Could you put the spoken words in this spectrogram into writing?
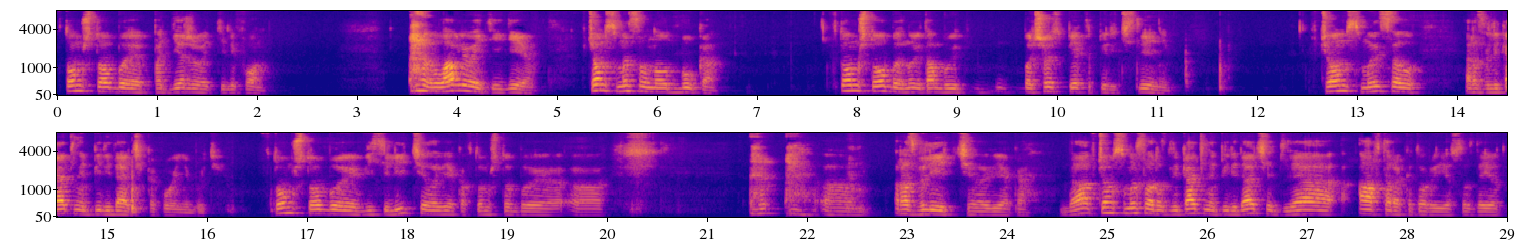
В том, чтобы поддерживать телефон. Улавливаете идею? В чем смысл ноутбука? В том, чтобы, ну и там будет большой спектр перечислений. В чем смысл развлекательной передачи какой-нибудь? В том, чтобы веселить человека, в том, чтобы э, э, развлечь человека. Да, в чем смысл развлекательной передачи для автора, который ее создает?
